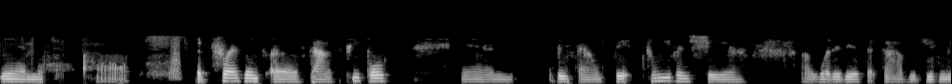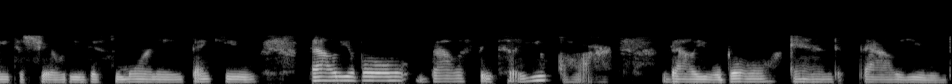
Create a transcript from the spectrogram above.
in uh, the presence of God's people and we found fit to even share uh, what it is that God would give me to share with you this morning. Thank you, valuable Valicita. You are valuable and valued.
